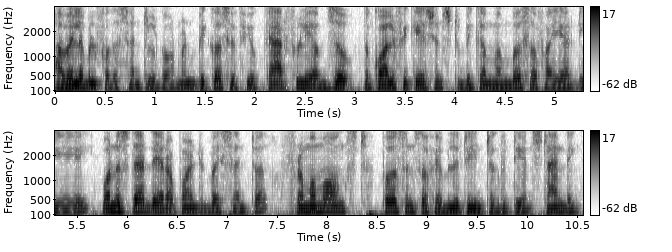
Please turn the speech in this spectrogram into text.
available for the central government because if you carefully observe the qualifications to become members of IRDAI, one is that they are appointed by center from amongst persons of ability, integrity and standing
